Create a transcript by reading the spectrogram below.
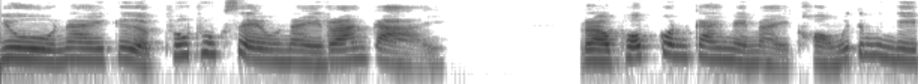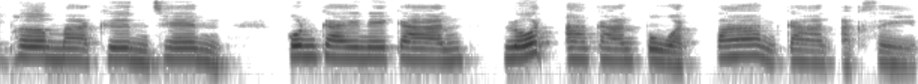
อยู่ในเกือบทุกๆ เซลล์ในร่างกาย เราพบกลไกใหม่ ๆ ของวิตามินดีเพิ่มมากขึ้น เช่น กลไกในการลดอาการปวดต้านการอักเสบ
